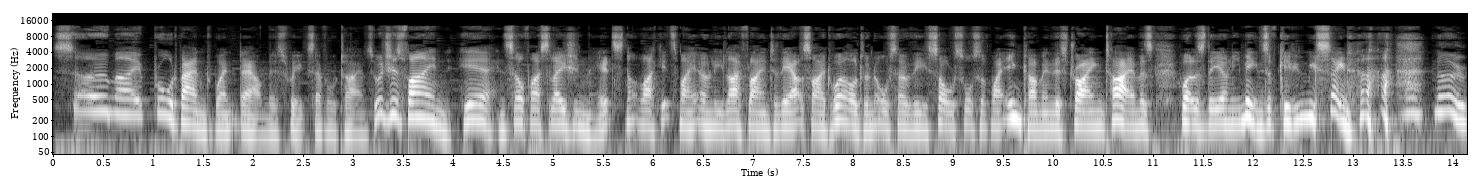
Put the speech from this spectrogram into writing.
So my broadband went down this week several times, which is fine. Here, in self-isolation, it's not like it's my only lifeline to the outside world and also the sole source of my income in this trying time, as well as the only means of keeping me sane. no.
